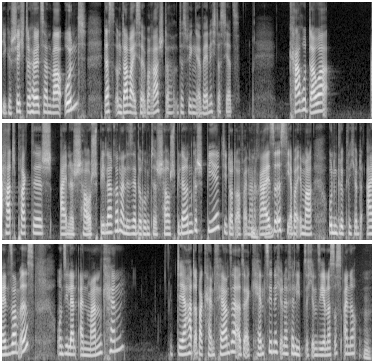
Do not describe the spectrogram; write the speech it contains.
die Geschichte hölzern war und das, und da war ich sehr überrascht, deswegen erwähne ich das jetzt Caro Dauer hat praktisch eine Schauspielerin, eine sehr berühmte Schauspielerin gespielt, die dort auf einer mhm. Reise ist, die aber immer unglücklich und einsam ist. Und sie lernt einen Mann kennen, der hat aber keinen Fernseher, also er kennt sie nicht und er verliebt sich in sie. Und das ist eine mhm.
